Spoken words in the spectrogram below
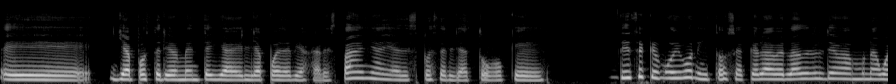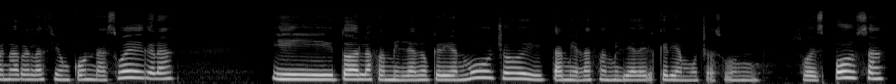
eh, ya posteriormente ya él ya puede viajar a España, ya después él ya tuvo que dice que muy bonito, o sea que la verdad él lleva una buena relación con la suegra y toda la familia lo querían mucho y también la familia de él quería mucho a su esposa.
